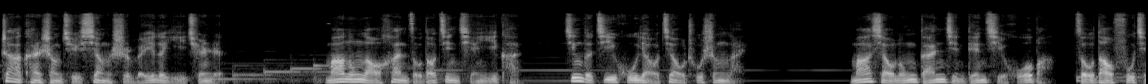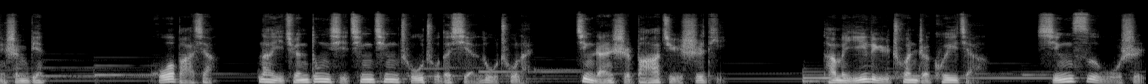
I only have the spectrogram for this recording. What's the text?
乍看上去像是围了一圈人。马龙老汉走到近前一看，惊得几乎要叫出声来。马小龙赶紧点起火把，走到父亲身边。火把下。那一圈东西清清楚楚地显露出来，竟然是八具尸体。他们一律穿着盔甲，形似武士，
